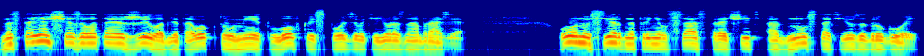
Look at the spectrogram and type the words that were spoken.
Настоящая золотая жила для того, кто умеет ловко использовать ее разнообразие. Он усердно принялся строчить одну статью за другой.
